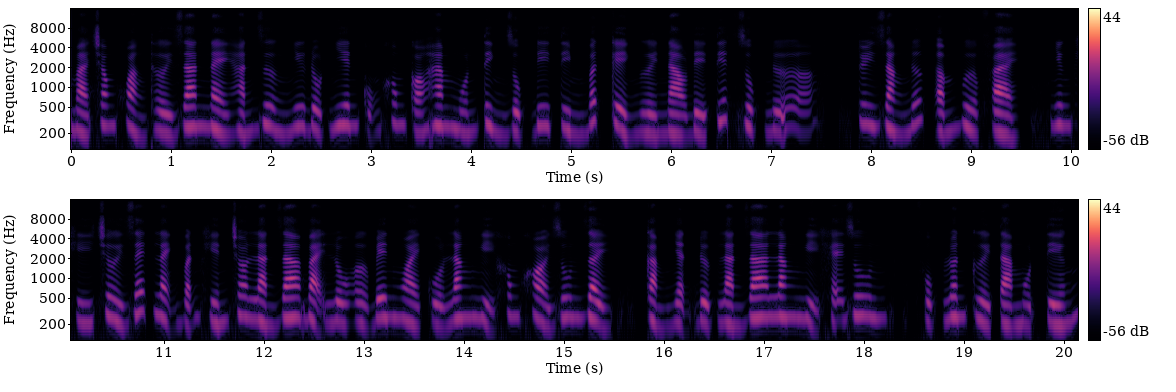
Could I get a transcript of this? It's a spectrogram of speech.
Mà trong khoảng thời gian này hắn dường như đột nhiên cũng không có ham muốn tình dục đi tìm bất kể người nào để tiết dục nữa. Tuy rằng nước ấm vừa phải, nhưng khí trời rét lạnh vẫn khiến cho làn da bại lộ ở bên ngoài của Lăng nghỉ không khỏi run rẩy. Cảm nhận được làn da Lăng nghỉ khẽ run, Phục Luân cười tà một tiếng,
